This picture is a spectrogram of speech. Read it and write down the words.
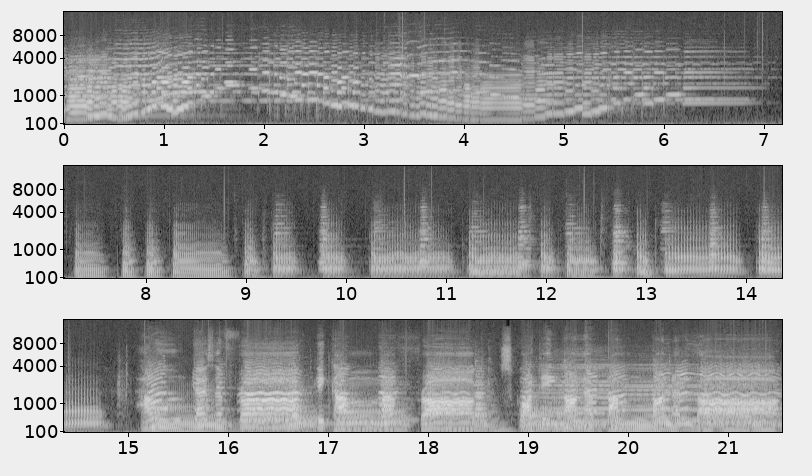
How does a frog become a frog? Squatting on a bump on a log.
